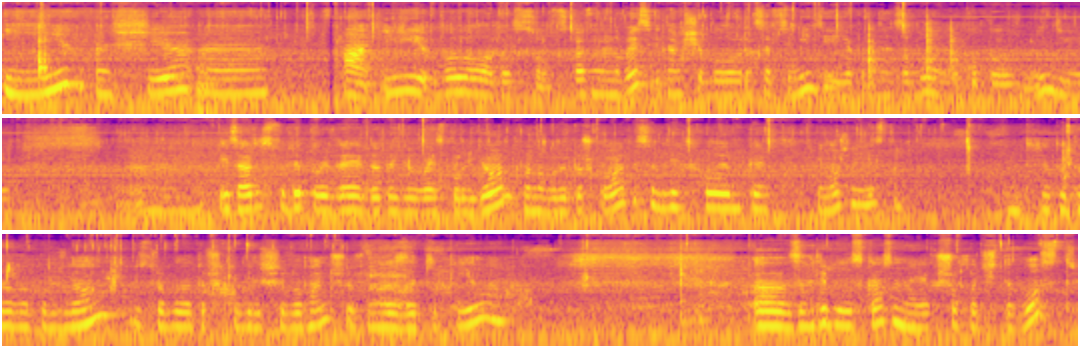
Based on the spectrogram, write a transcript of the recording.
І е, ще. А, і вилила весь соус. Сказано на весь, і там ще було в рецепті мідії, я про не забула, не купила в мідії. І зараз туди, по ідеї, додаю весь бульйон, воно буде тушкуватися 2 хвилинки і можна їсти. От я додала бульйон, зробила трошки більший вогонь, щоб воно закипіло. Е, Взагалі було сказано, якщо хочете гостре,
